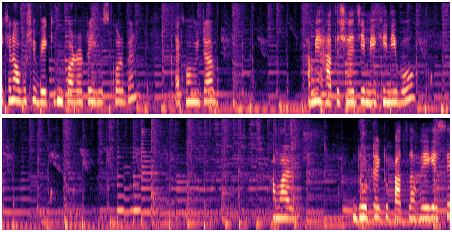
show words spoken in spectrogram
এখানে অবশ্যই বেকিং পাউডারটা ইউজ করবেন। এখন এটা আমি হাতের সাহায্যে মেখে নিব। আমার ডোরটা একটু পাতলা হয়ে গেছে।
